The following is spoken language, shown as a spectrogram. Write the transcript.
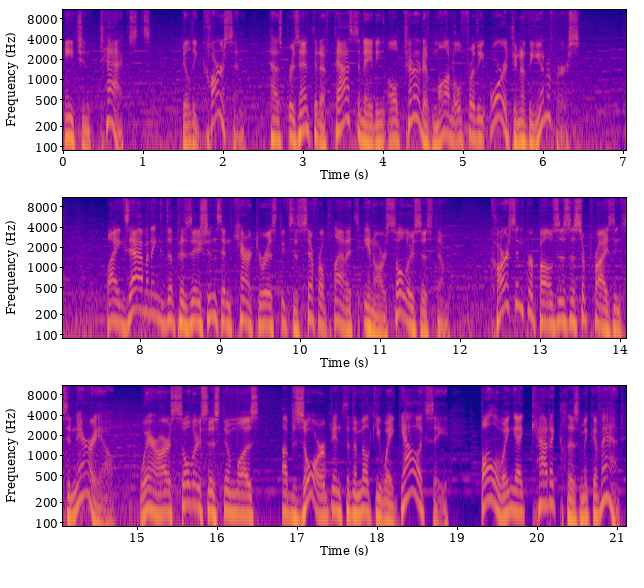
ancient texts, Billy Carson has presented a fascinating alternative model for the origin of the universe. By examining the positions and characteristics of several planets in our solar system, Carson proposes a surprising scenario where our solar system was absorbed into the Milky Way galaxy following a cataclysmic event.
